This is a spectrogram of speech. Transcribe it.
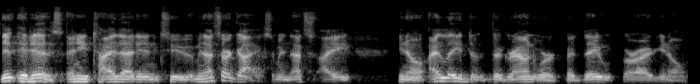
It, it is, and you tie that into. I mean, that's our guys. I mean, that's I, you know, I laid the, the groundwork, but they are, you know,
